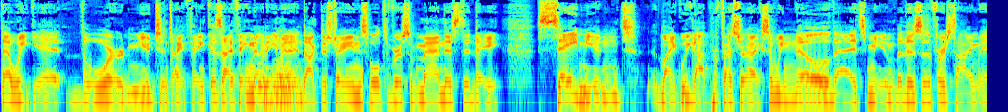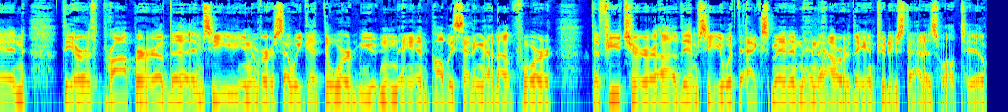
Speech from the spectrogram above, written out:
that we get the word mutant, I think, because I think not mm-hmm. even in Doctor Strange's Multiverse of Madness did they say mutant. Like we got Professor X, and we know that it's mutant, but this is the first time in the Earth proper of the MCU universe that we get the word mutant, and probably setting that up for the future of the MCU with the X Men and, and how they introduce that as well too.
